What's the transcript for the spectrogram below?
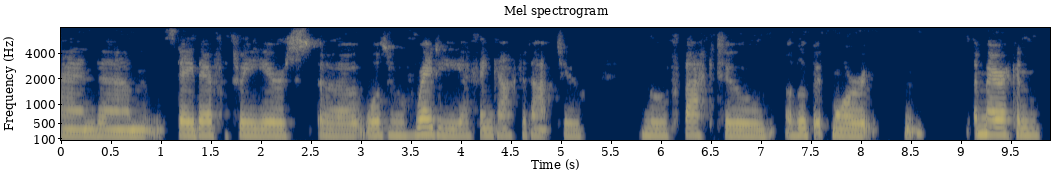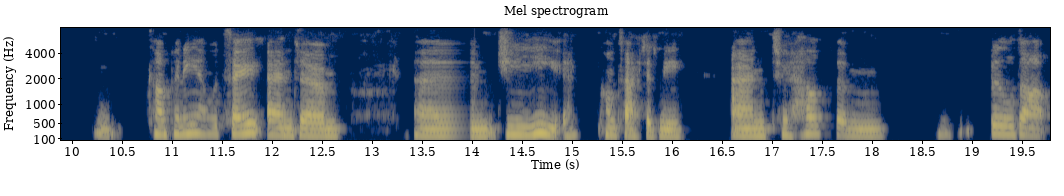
And um, stay there for three years. Uh, was ready, I think, after that to move back to a little bit more American company, I would say. And um, um, GE contacted me and to help them build up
